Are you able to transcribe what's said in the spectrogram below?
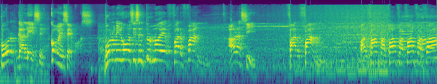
por Galese. Comencemos. Bueno amigos, es el turno de Farfán. Ahora sí. Farfán. Farfán, Farfán, Farfán, Farfán.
